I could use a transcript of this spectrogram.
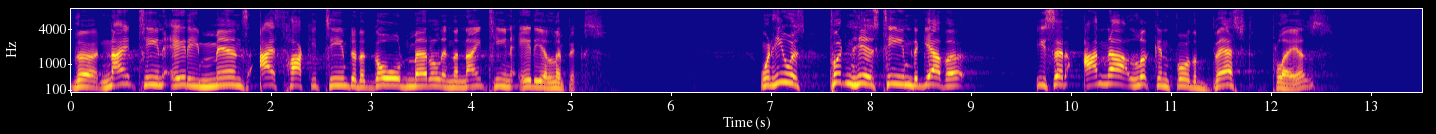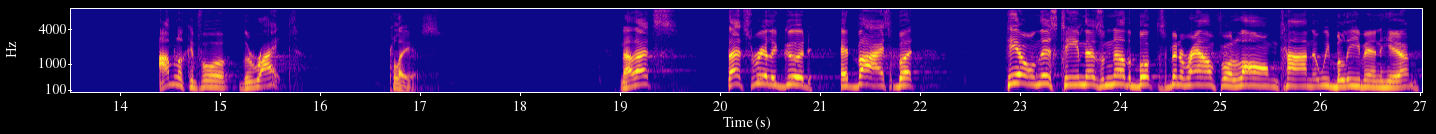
the 1980 men's ice hockey team to the gold medal in the 1980 Olympics. When he was putting his team together, he said, I'm not looking for the best players, I'm looking for the right players. Now that's that's really good advice, but here on this team, there's another book that's been around for a long time that we believe in here,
